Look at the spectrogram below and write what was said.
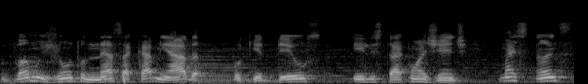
vamos junto nessa caminhada, porque Deus ele está com a gente. Mas antes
